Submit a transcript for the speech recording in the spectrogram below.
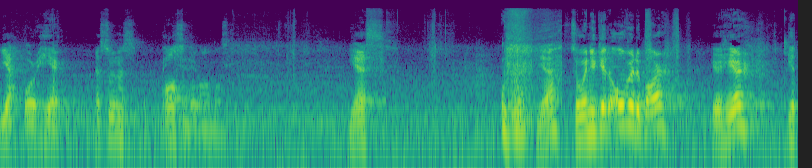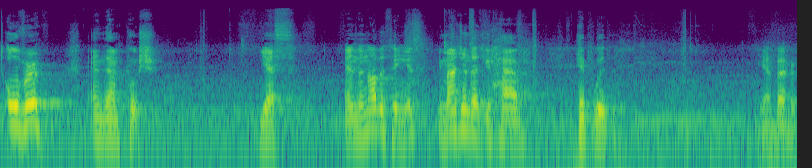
Yeah. Or here. As soon as possible, almost. Yes. yeah. So when you get over the bar, you're here, get over, and then push. Yes. And another thing is, imagine that you have hip width. Yeah, better.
